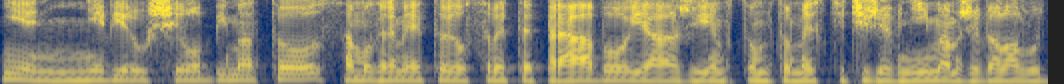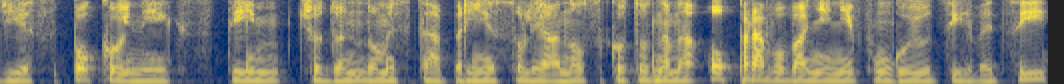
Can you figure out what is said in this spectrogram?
nie, nevyrušilo by ma to. Samozrejme je to jeho sveté právo. Ja žijem v tomto meste, čiže vnímam, že veľa ľudí je spokojných s tým, čo do, do mesta priniesol Janosko. To znamená opravovanie nefungujúcich vecí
